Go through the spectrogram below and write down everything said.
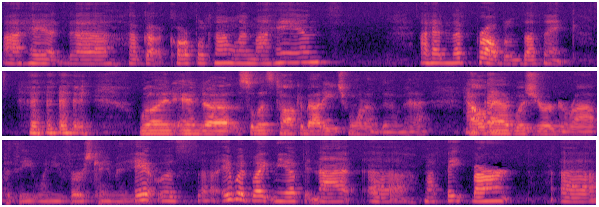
I had uh, I've got carpal tunnel in my hands. I had enough problems, I think. well, and, and uh, so let's talk about each one of them. Huh? How Okay. bad was your neuropathy when you first came in? here? It was uh, it would wake me up at night. Uh, my feet burnt. Uh,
